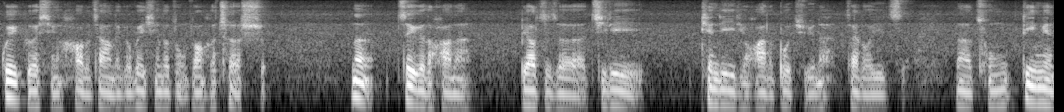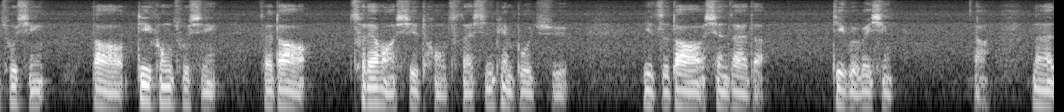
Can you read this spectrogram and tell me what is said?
规格型号的这样的一个卫星的总装和测试。那这个的话呢，标志着吉利天地一体化的布局呢在落一指。那从地面出行。到低空出行，再到车联网系统、车载芯片布局，一直到现在的地轨卫星，啊，那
